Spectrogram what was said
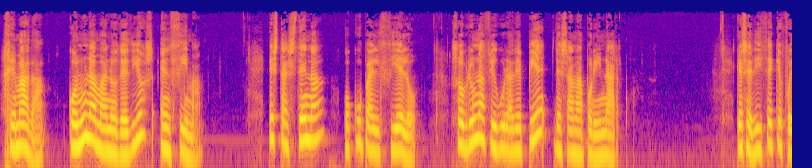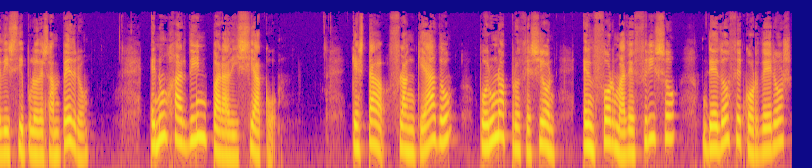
gemada con una mano de Dios encima. Esta escena ocupa el cielo sobre una figura de pie de San Apolinar, que se dice que fue discípulo de San Pedro, en un jardín paradisiaco, que está flanqueado por una procesión en forma de friso de doce corderos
